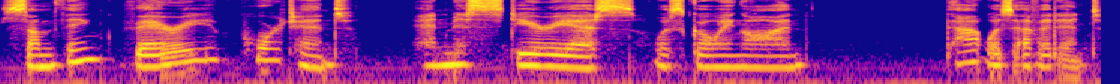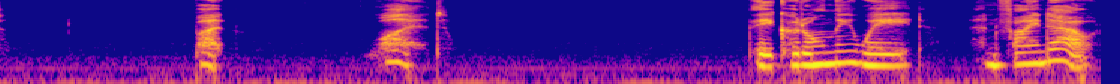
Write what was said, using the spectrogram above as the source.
Something very important and mysterious was going on. That was evident. But what? They could only wait and find out.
